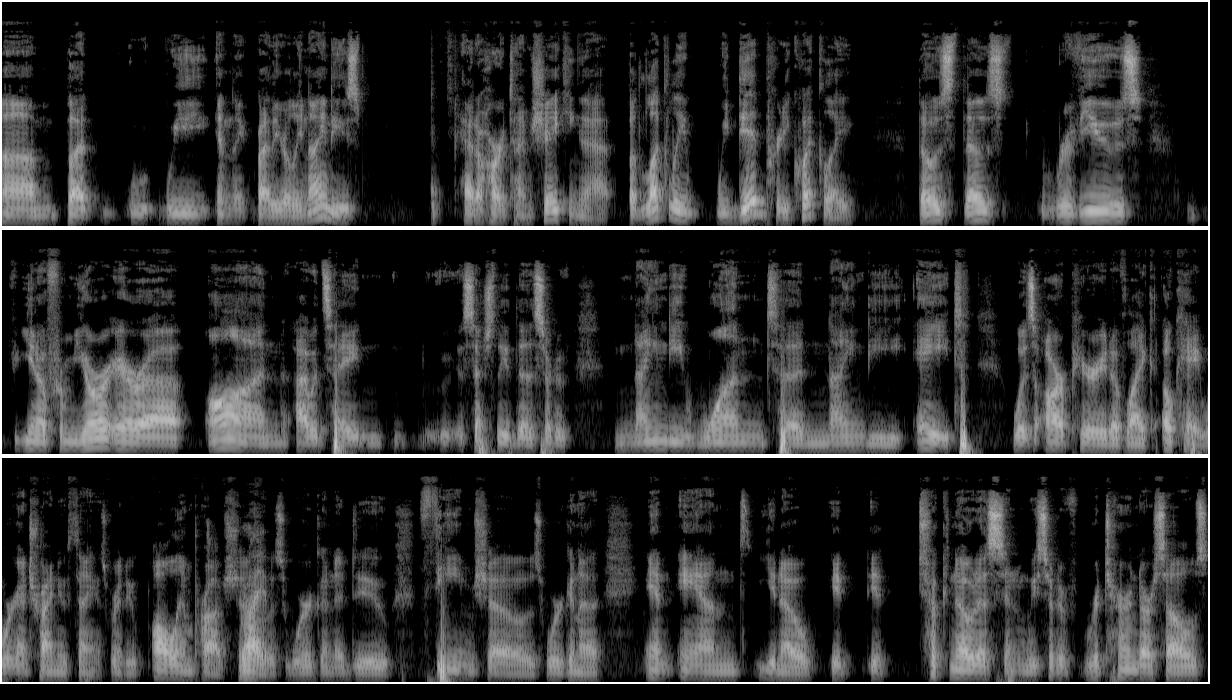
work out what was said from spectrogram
um, but we in the by the early '90s had a hard time shaking that. But luckily, we did pretty quickly. Those those reviews, you know, from your era on, I would say essentially the sort of 91 to 98 was our period of like okay we're going to try new things we're going to do all improv shows Right. we're going to do theme shows we're going to and and you know it it took notice and we sort of returned ourselves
